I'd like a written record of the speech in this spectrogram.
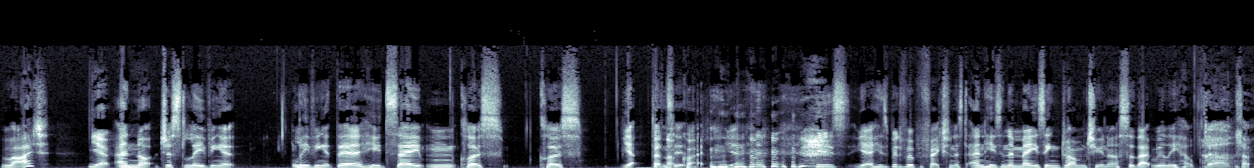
right Yep. and not just leaving it leaving it there. He'd say, mm, "Close, close." Yeah, But not it. quite. yeah, he's yeah he's a bit of a perfectionist, and he's an amazing drum tuner, so that really helped out. That-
